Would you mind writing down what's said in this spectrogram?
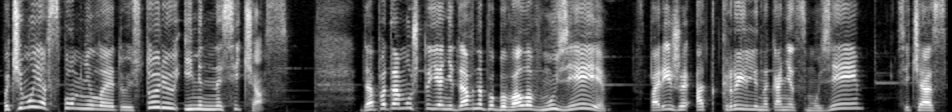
Почему я вспомнила эту историю именно сейчас? Да потому что я недавно побывала в музее. В Париже открыли, наконец, музеи. Сейчас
